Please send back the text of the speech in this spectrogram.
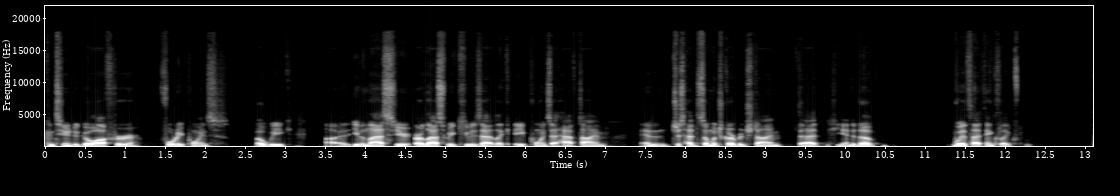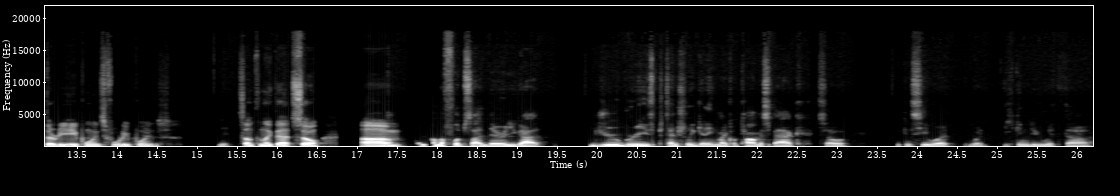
continue to go off for 40 points a week. Uh, even last year or last week, he was at like eight points at halftime and just had so much garbage time that he ended up with, I think, like 38 points, 40 points, Yeah. something like that. So, um, On the flip side, there you got Drew Brees potentially getting Michael Thomas back, so you can see what what he can do with uh,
